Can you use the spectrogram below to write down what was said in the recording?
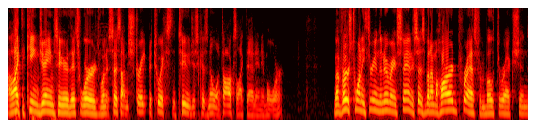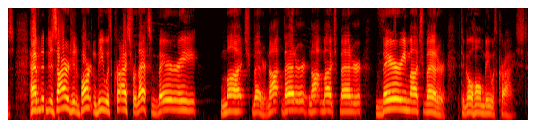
I like the King James here, that's words when it says, I'm strait betwixt the two, just because no one talks like that anymore. But verse 23 in the New American Standard says, But I'm hard pressed from both directions, having a desire to depart and be with Christ, for that's very much better. Not better, not much better, very much better to go home and be with Christ.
